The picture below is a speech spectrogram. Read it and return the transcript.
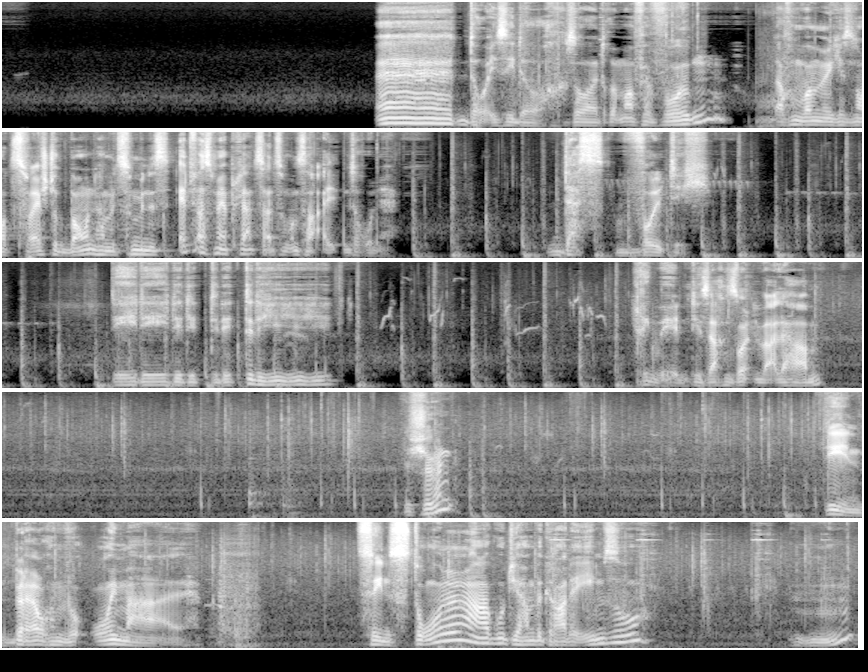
Äh, da ist sie doch. So, drücken wir Verfolgen. Davon wollen wir jetzt noch zwei Stück bauen. Haben wir zumindest etwas mehr Platz als in unserer alten Drohne. Das wollte ich. Die, die, die, die, die, die, die. Kriegen wir hin. Die Sachen sollten wir alle haben. Schön. Den brauchen wir einmal. 10 Stol. Ah gut, die haben wir gerade ebenso. Mhm.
